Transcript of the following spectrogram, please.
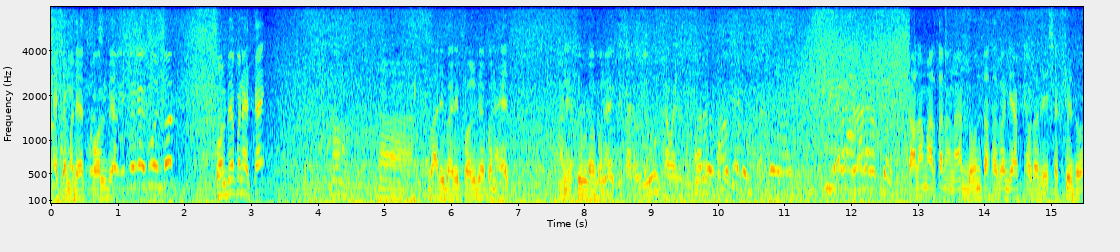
ह्याच्यामध्ये आहेत कॉलब्या कॉलब्या पण आहेत काय? हां. बारीक बारीक कॉलब्या पण आहेत आणि चिवडा पण आहेत. बरं काला मारताना ना दोन तासाचा गॅप ठेवतात हे शक्यतो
